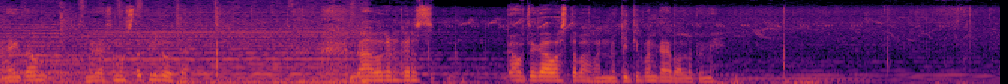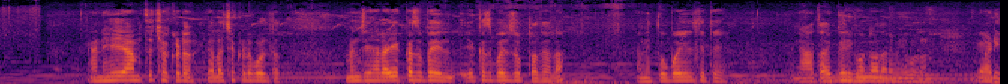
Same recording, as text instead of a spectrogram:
आणि एकदम म्हणजे असं मस्त फील होतं गावाकडं खरंच गावचे गाव असतं भावांनो. किती पण काय बोलला तुम्ही. आणि हे आमचं छकडं याला छकडं बोलतात. म्हणजे ह्याला एकच बैल एकच बैल झोपतात ह्याला. आणि तो बैल तिथे आणि आता घरी घेऊन जाणार मी वरून. गाडी.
